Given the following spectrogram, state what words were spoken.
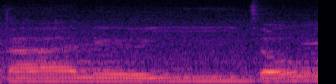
三六一走。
